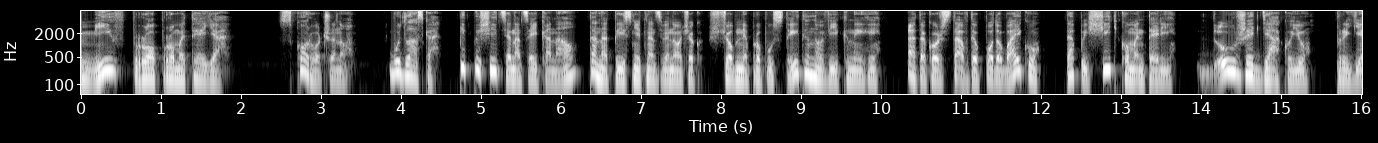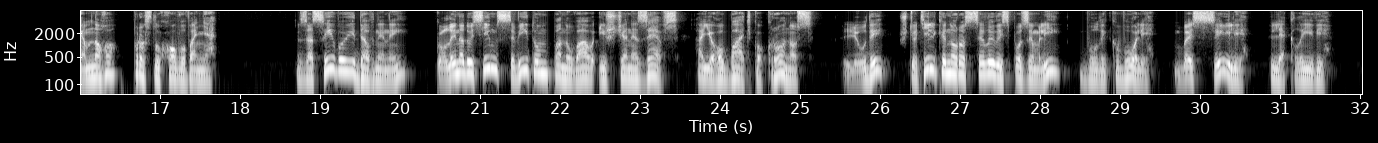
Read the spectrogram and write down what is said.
Міф про Прометея. Скорочено. Будь ласка, підпишіться на цей канал та натисніть на дзвіночок, щоб не пропустити нові книги. А також ставте вподобайку та пишіть коментарі. Дуже дякую. Приємного прослуховування. За сивої давнини, коли над усім світом панував іще не Зевс, а його батько Кронос, люди, що тільки но розселились по землі, були кволі, безсилі, лякливі.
